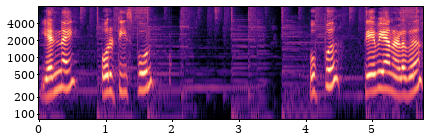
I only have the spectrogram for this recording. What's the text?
எண்ணெய் ஒரு டீஸ்பூன். உப்பு தேவையான அளவு.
